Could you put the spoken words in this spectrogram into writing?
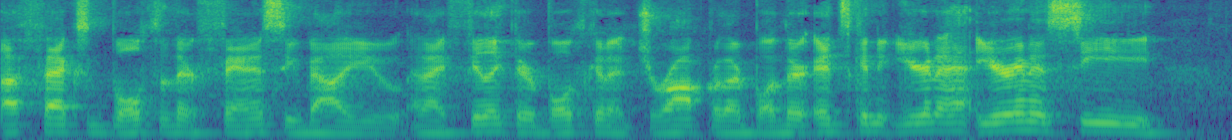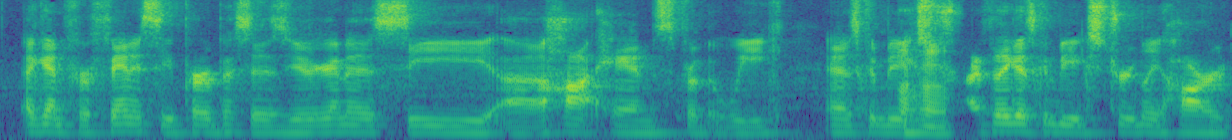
affects both of their fantasy value, and I feel like they're both going to drop, or they're both. They're, it's gonna you're gonna you're gonna see again for fantasy purposes, you're gonna see uh, hot hands for the week, and it's gonna be. Mhm. Ext- I think it's gonna be extremely hard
